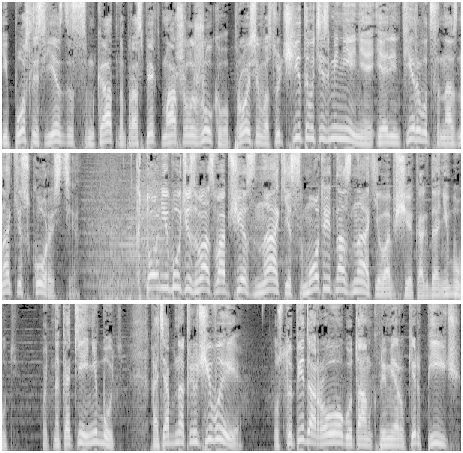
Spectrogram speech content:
и после съезда с МКАД на проспект маршала Жукова. Просим вас учитывать изменения и ориентироваться на знаки скорости. Кто-нибудь из вас вообще знаки смотрит на знаки вообще когда-нибудь? Хоть на какие-нибудь. Хотя бы на ключевые. Уступи дорогу там, к примеру, кирпич,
